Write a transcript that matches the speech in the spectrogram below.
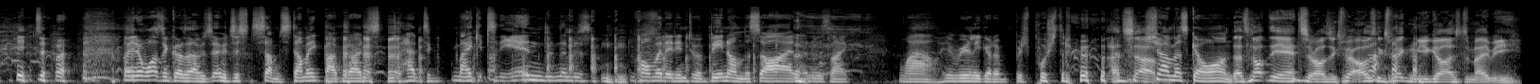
Into mean, it wasn't because I was. It was just some stomach bug, but I just had to make it to the end and then just vomited into a bin on the side. And it was like. Wow, you really got to push push through. That's, um, Show must go on. That's not the answer I was expecting. I was expecting you guys to maybe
